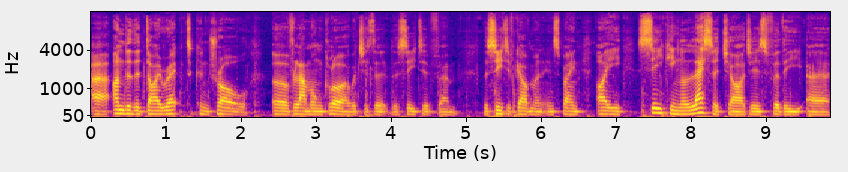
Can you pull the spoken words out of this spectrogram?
uh, under the direct control of La Moncloa, which is the, the seat of um, the seat of government in Spain, i.e., seeking lesser charges for the uh,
